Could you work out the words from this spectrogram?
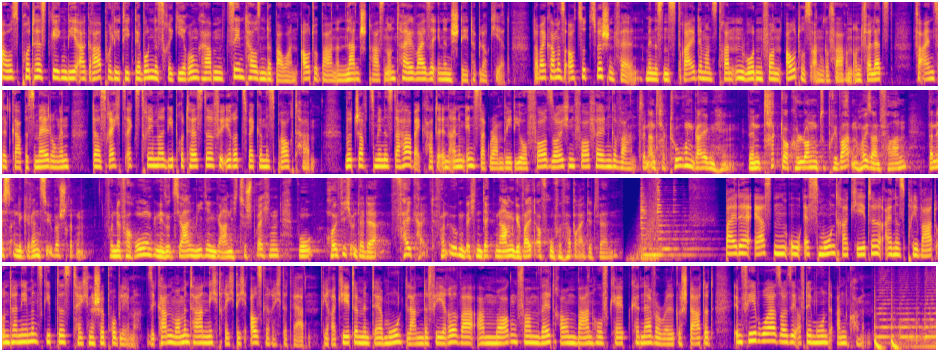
Aus Protest gegen die Agrarpolitik der Bundesregierung haben Zehntausende Bauern Autobahnen, Landstraßen und teilweise Innenstädte blockiert. Dabei kam es auch zu Zwischenfällen. Mindestens drei Demonstranten wurden von Autos angefahren und verletzt. Vereinzelt gab es Meldungen, dass Rechtsextreme die Proteste für ihre Zwecke missbraucht haben. Wirtschaftsminister Habeck hatte in einem Instagram-Video vor solchen Vorfällen gewarnt. Wenn an Traktoren Galgen hängen, wenn Traktorkolonnen zu privaten Häusern fahren, dann ist eine Grenze überschritten von der Verrohung in den sozialen Medien gar nicht zu sprechen, wo häufig unter der Feigheit von irgendwelchen Decknamen Gewaltaufrufe verbreitet werden. Bei der ersten US-Mondrakete eines Privatunternehmens gibt es technische Probleme. Sie kann momentan nicht richtig ausgerichtet werden. Die Rakete mit der Mondlandefähre war am Morgen vom Weltraumbahnhof Cape Canaveral gestartet. Im Februar soll sie auf dem Mond ankommen.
